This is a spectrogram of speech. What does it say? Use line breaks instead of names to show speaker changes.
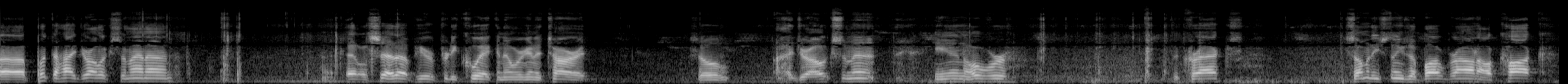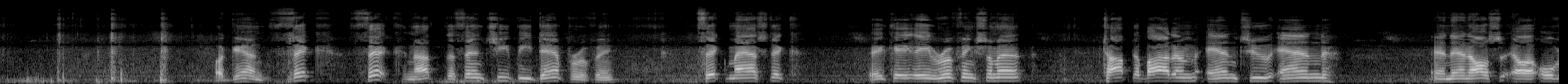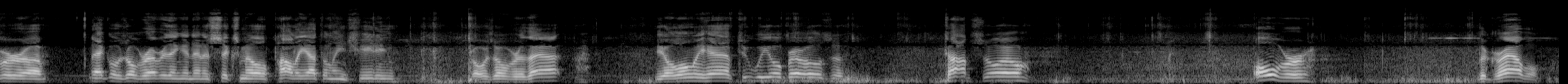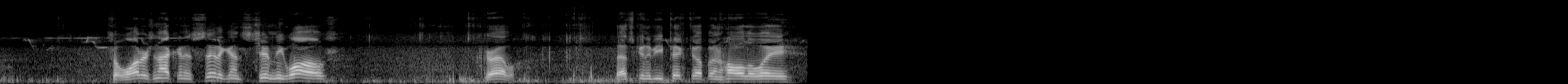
uh, put the hydraulic cement on. That'll set up here pretty quick and then we're going to tar it. So hydraulic cement in over the cracks. Some of these things above ground I'll caulk. Again, thick, thick, not the thin cheapy damp proofing. Thick mastic, aka roofing cement, top to bottom, end to end. And then also uh, over, uh, that goes over everything, and then a six mil polyethylene sheeting goes over that. You'll only have two wheelbarrows of topsoil over the gravel. So water's not going to sit against chimney walls. Gravel. That's going to be picked up and hauled away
